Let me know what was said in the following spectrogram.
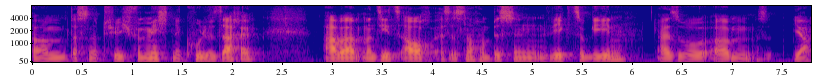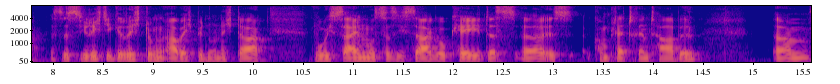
Ähm, das ist natürlich für mich eine coole Sache. Aber man sieht es auch, es ist noch ein bisschen ein Weg zu gehen. Also ähm, ja, es ist die richtige Richtung, aber ich bin noch nicht da, wo ich sein muss, dass ich sage, okay, das äh, ist komplett rentabel. Ähm,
